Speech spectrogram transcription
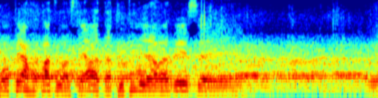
botea jokatu aztea eta titinera berriz e, e,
